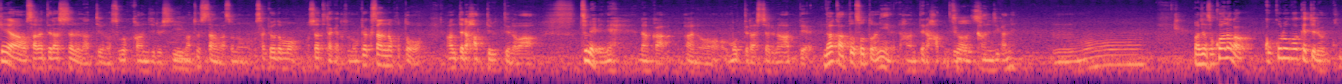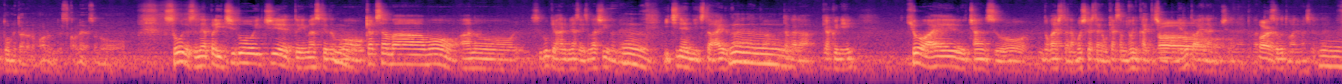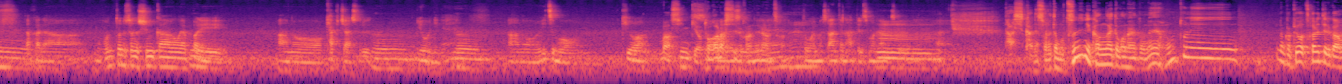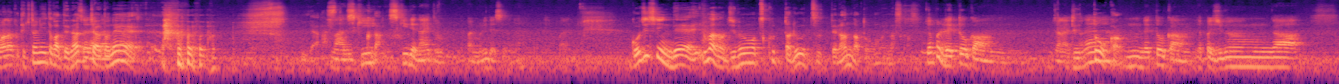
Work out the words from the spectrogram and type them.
ケアをされてらっしゃるなっていうのをすごく感じるし、まあ、トシさんがその先ほどもおっしゃってたけどそのお客さんのことをアンテナ張ってるっていうのは常にねなんかあの持ってらっしゃるなって中と外にアンテナ張ってる感じがね。うん。まあじゃあそこはなんか心がけてることみたいなのがあるんですかねそのそうですね。やっぱり一期一会と言いますけども、うん。お客様もあのすごくやはり皆さん忙しいので、うん。1年に一度会えるからなんか、うん。だから逆に今日会えるチャンスを逃したらもしかしたらお客様日本に帰ってしまってあー二度と会えないかもしれないとかって、はい。そういうこともありますよね、うん。だからもう本当にその瞬間をやっぱり、あのキャプチャーするようにね、うん。あのいつも気をまあ神経を尖らしてる感じなんですかね。と思います。アンテナ張ってるつもりなんですけど。はい確かにそれでも常に考えておかないとね本当になんか今日は疲れてるからまあなんか適当にとかってなっちゃうとね。いやまあ好き好きでないとやっぱり無理ですよね。ご自身で今の自分を作ったルーツって何だと思いますか？やっぱり劣等感じゃないですかね。劣等感。うん、劣等感。やっぱり自分が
